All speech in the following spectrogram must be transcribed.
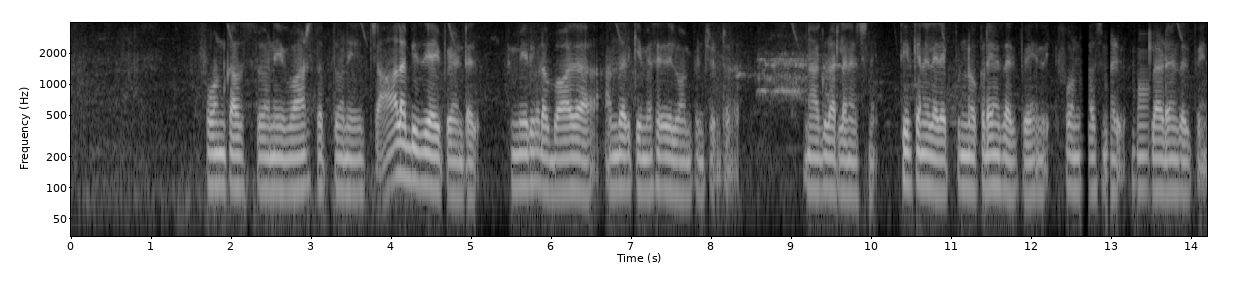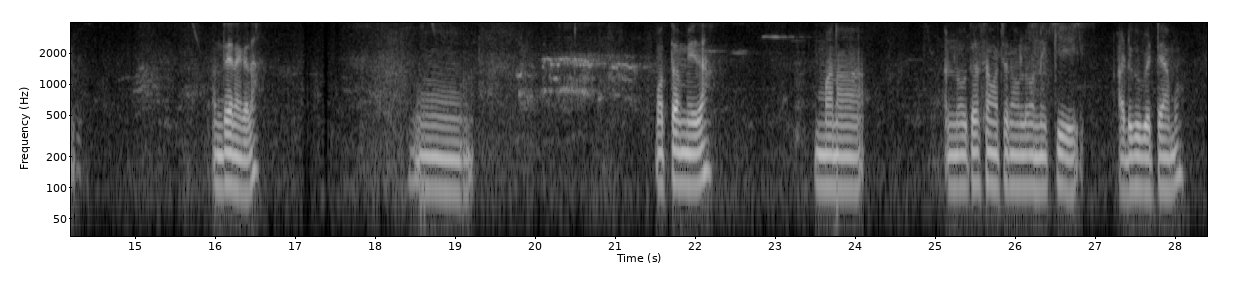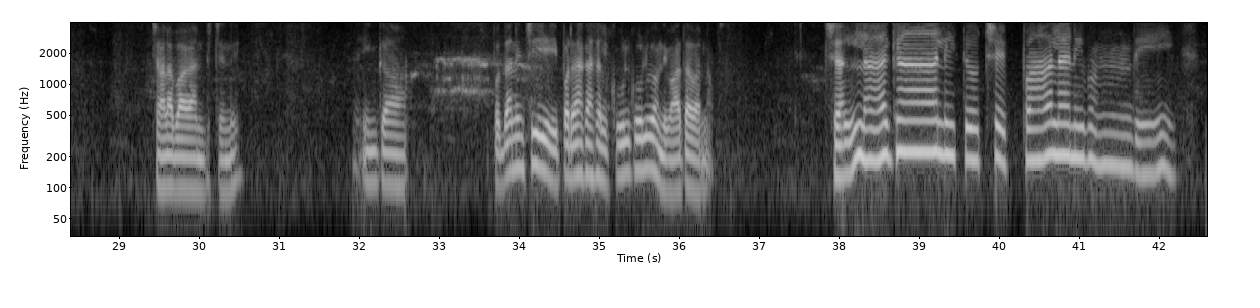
ఫోన్ కాల్స్‌తోని, వాట్సాప్‌తోని చాలా బిజీ అయిపోయి ఉంటుంది మీరు కూడా బాగా అందరికీ మెసేజ్‌లు పంపించుంటారు. నాకు కూడా అట్లా వచ్చినాయి. తీరికనే లేదు. ఎప్పుడు నొక్కడమే సరిపోయింది. ఫోన్ కాల్స్ మరి మాట్లాడడమే సరిపోయింది. అంతేనా కదా మొత్తం మీద మన నూతన సంవత్సరంలోనికి అడుగు పెట్టాము. చాలా బాగా అనిపించింది. ఇంకా పొద్దున్నుంచి ఇప్పటిదాకా అసలు కూల్ కూల్‌గా ఉంది వాతావరణం. చల్లగాలితో చెప్పాలని ఉంది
